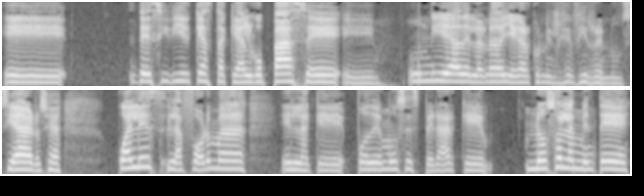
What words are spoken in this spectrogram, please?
eh, decidir que hasta que algo pase, eh, un día de la nada llegar con el jefe y renunciar, o sea, ¿cuál es la forma en la que podemos esperar que no solamente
